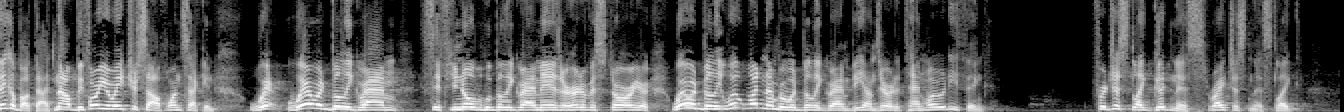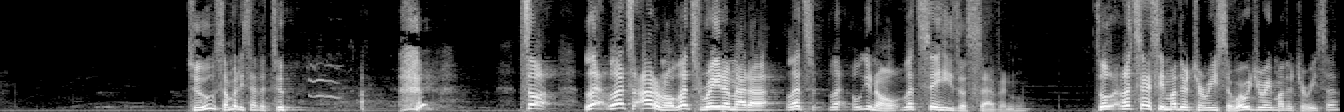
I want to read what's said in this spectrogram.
Think about that. Now, before you rate yourself, one second. Where, where would Billy Graham, if you know who Billy Graham is or heard of his story, or where would Billy, what, what number would Billy Graham be on 0 to 10? What would you think? For just like goodness, righteousness, like two? Somebody said a two. so let, us I don't know, let's rate him at a, let's, let, you know, let's say he's a seven. So let's say I say Mother Teresa. Where would you rate Mother Teresa?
